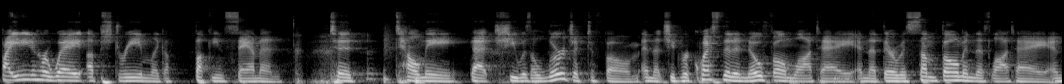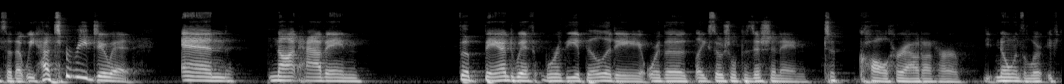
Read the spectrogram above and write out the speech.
fighting her way upstream like a fucking salmon to tell me that she was allergic to foam and that she'd requested a no foam latte and that there was some foam in this latte and so that we had to redo it. And not having the bandwidth or the ability or the like social positioning to call her out on her no one's allergic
